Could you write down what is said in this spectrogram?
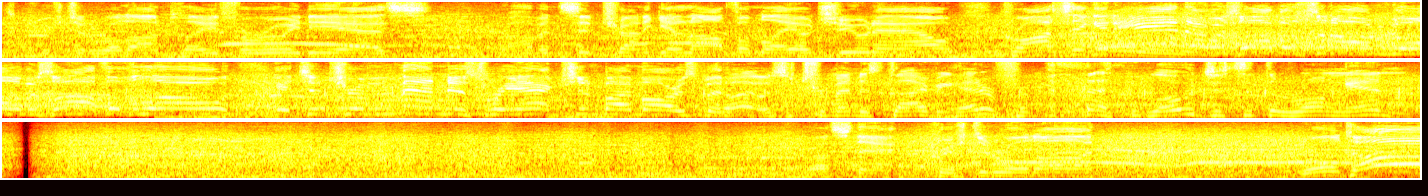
As Cristian Roldan plays for Ruidíaz. Robinson trying to get it off him. Leo Chu now crossing it in. That was almost an own goal. It was off of Lowe. It's a tremendous reaction by Marsman. Well, it was a tremendous diving header from Lowe, just at the wrong end. Rusnak, Christian rolled on.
